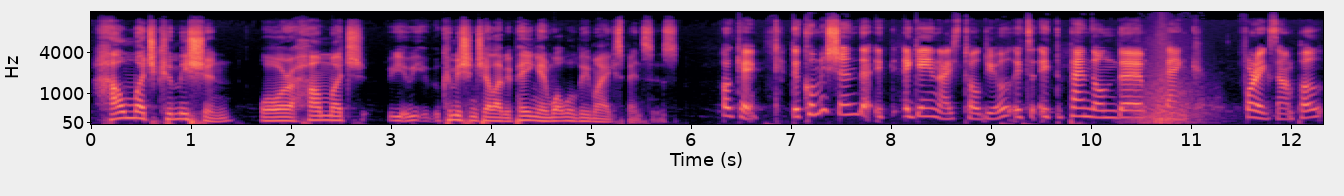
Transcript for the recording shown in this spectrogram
How much commission or how much y- y- commission shall I be paying, and what will be my expenses? Okay, the commission that it, again I told you it it depends on the bank. For example,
